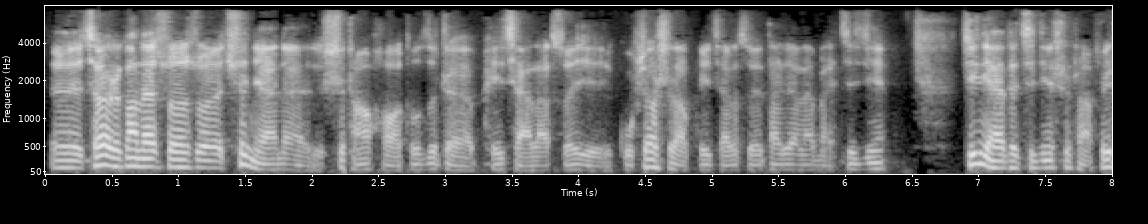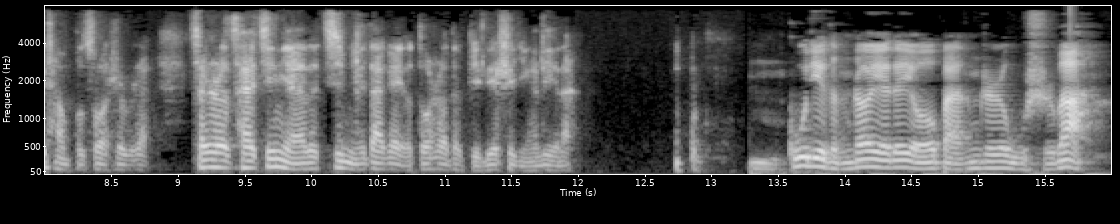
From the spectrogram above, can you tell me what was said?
呃，乔老师刚才说说去年呢市场好，投资者赔钱了，所以股票市场赔钱了，所以大家来买基金。今年的基金市场非常不错，是不是？所以说，猜今年的基民大概有多少的比例是盈利呢？嗯，估计怎么着也得有百分之五十吧。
